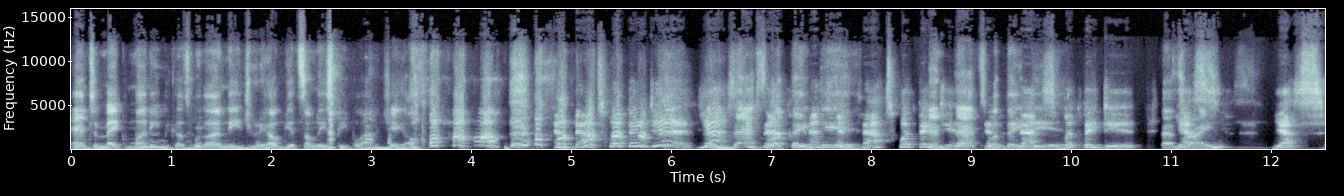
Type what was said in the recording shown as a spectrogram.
And to make money Mhm. because we're going to need you to help get some of these people out of jail. and that's what they did. Yes, that's what they That's- did. And that's what they And did. that's what they that's did. what they did. That's yes. right. Yes,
